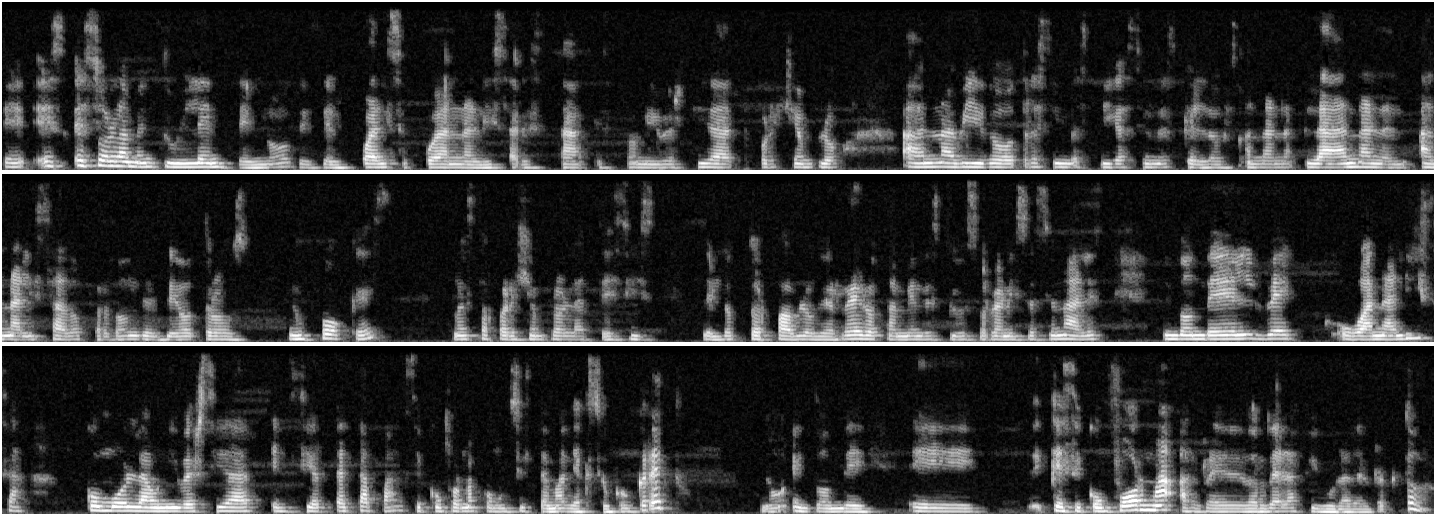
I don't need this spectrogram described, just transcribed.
eh, es, es, solamente un lente, ¿no? Desde el cual se puede analizar esta, esta universidad. Por ejemplo, han habido otras investigaciones que los la han analizado, perdón, desde otros enfoques. ¿no? Está, por ejemplo, la tesis del doctor Pablo Guerrero, también de estudios organizacionales, en donde él ve o analiza cómo la universidad en cierta etapa se conforma como un sistema de acción concreto, ¿no? En donde, eh, que se conforma alrededor de la figura del rector,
